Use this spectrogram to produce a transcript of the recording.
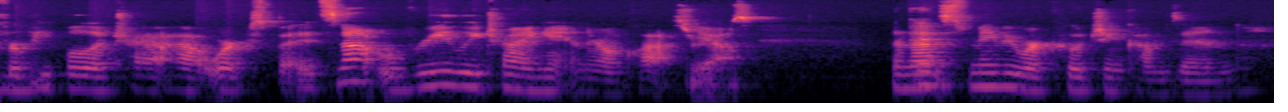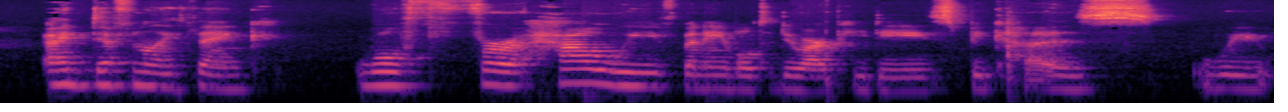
for Mhm. people to try out how it works, but it's not really trying it in their own classrooms. And that's maybe where coaching comes in. I definitely think, well, for how we've been able to do our PDs, because we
